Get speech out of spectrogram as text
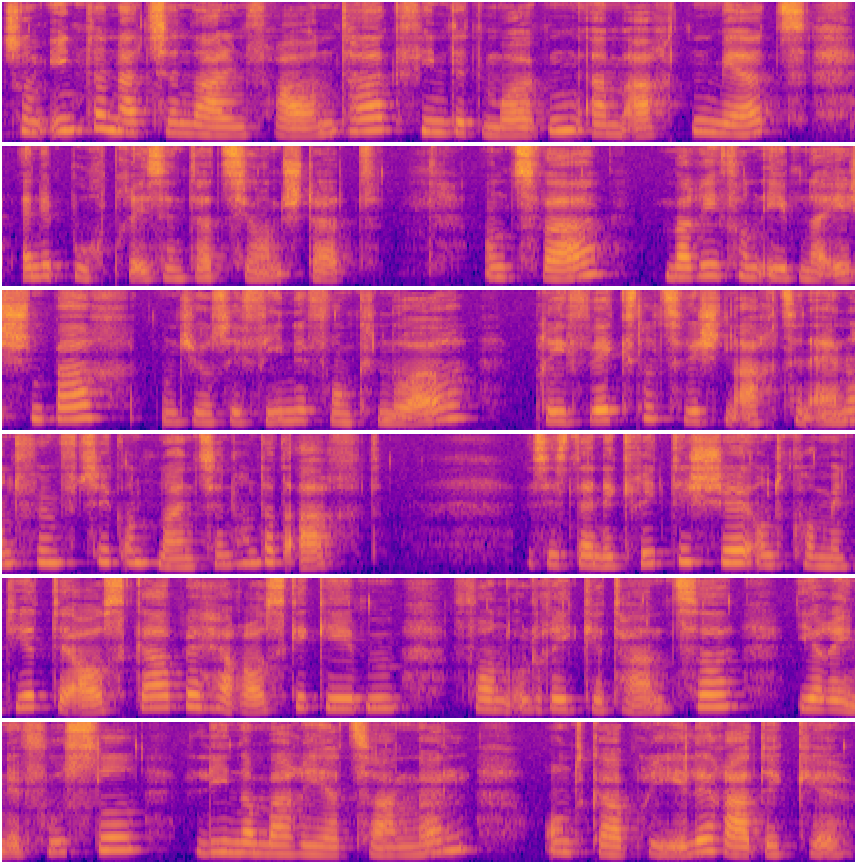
Zum Internationalen Frauentag findet morgen am 8. März eine Buchpräsentation statt. Und zwar Marie von Ebner-Eschenbach und Josephine von Knorr, Briefwechsel zwischen 1851 und 1908. Es ist eine kritische und kommentierte Ausgabe, herausgegeben von Ulrike Tanzer, Irene Fussel, Lina Maria Zangerl und Gabriele Radecke.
